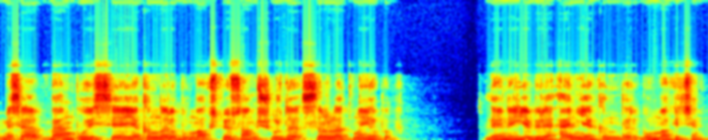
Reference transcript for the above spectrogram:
mesela ben bu hisseye yakınları bulmak istiyorsam şurada sırlatma yapıp LNG 1'e en yakınları bulmak için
